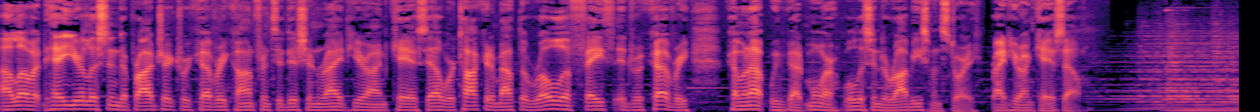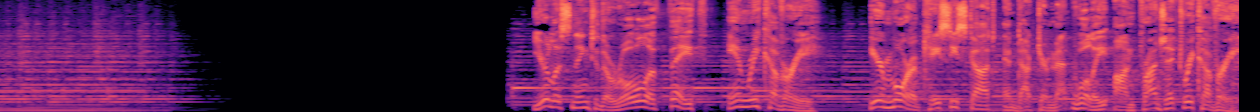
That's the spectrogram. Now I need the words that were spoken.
I love it. Hey, you're listening to Project Recovery Conference Edition right here on KSL. We're talking about the role of faith in recovery. Coming up, we've got more. We'll listen to Rob Eastman's story right here on KSL. You're listening to the role of faith in recovery. Hear more of Casey Scott and Dr. Matt Woolley on Project Recovery,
